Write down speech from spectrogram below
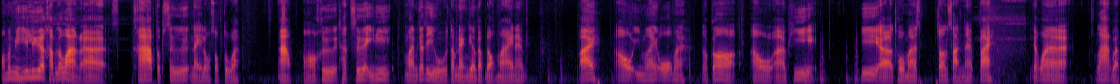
อ๋อมันมีให้เลือกครับระหว่างอ่าคาราฟกับซื้อไหนลงศพตัว อ้าว อ๋อ คือถ้าซื้ออ้นี่มันก็จะอยู่ตำแหน่งเดียวกับดอกไม้นะครับ ไป เอาอีไม้โอ๊กมา แล้วก็เอาอ่าพี่พี่อ่าโทมัสจอห์นสันนะครับ ไป เรียกว่าลากแบบ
